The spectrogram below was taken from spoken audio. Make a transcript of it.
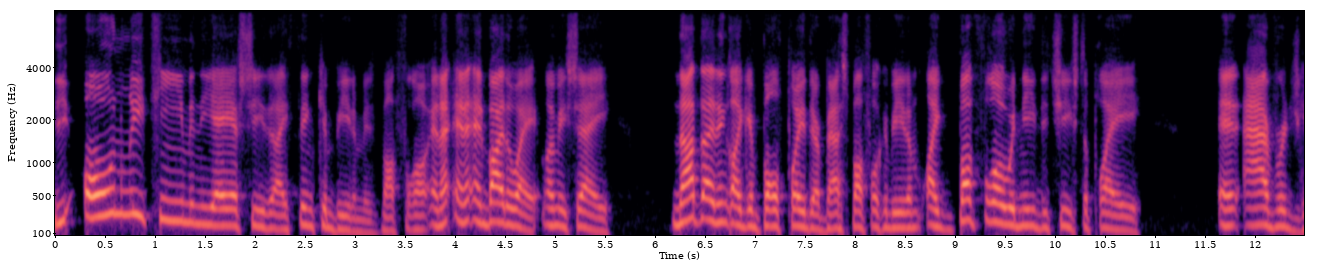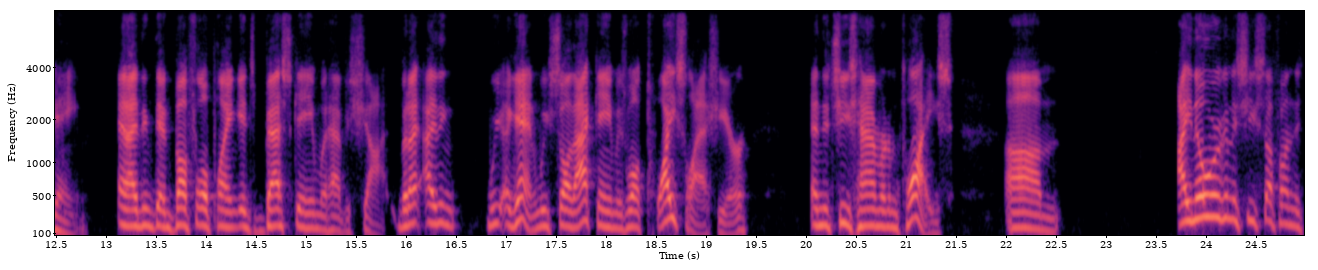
the only team in the AFC that I think can beat them is Buffalo. And and and by the way, let me say not that I think like if both played their best, Buffalo could beat them. Like Buffalo would need the Chiefs to play an average game. And I think that Buffalo playing its best game would have a shot. But I, I think we again we saw that game as well twice last year, and the Chiefs hammered them twice. Um, I know we're going to see stuff on the,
